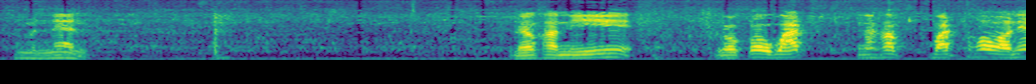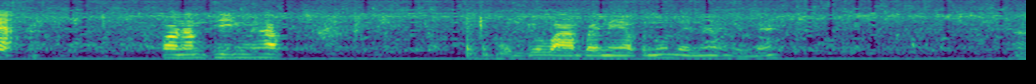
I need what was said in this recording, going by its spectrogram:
ให้มันแน่น แล้วคราวนี้เราก็วัดนะครับ วัดท่อเนี้ยท่อน้ำทิ้งนะครับ ผมจะวางไปแนวไปนู้นเลยนะเห็นไหมอ่า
